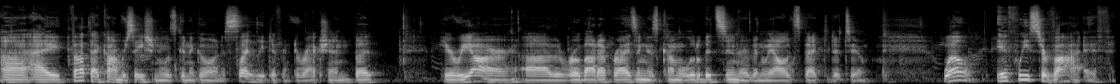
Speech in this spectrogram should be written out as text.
Uh, I thought that conversation was gonna go in a slightly different direction, but here we are. Uh, the robot uprising has come a little bit sooner than we all expected it to. Well, if we survive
